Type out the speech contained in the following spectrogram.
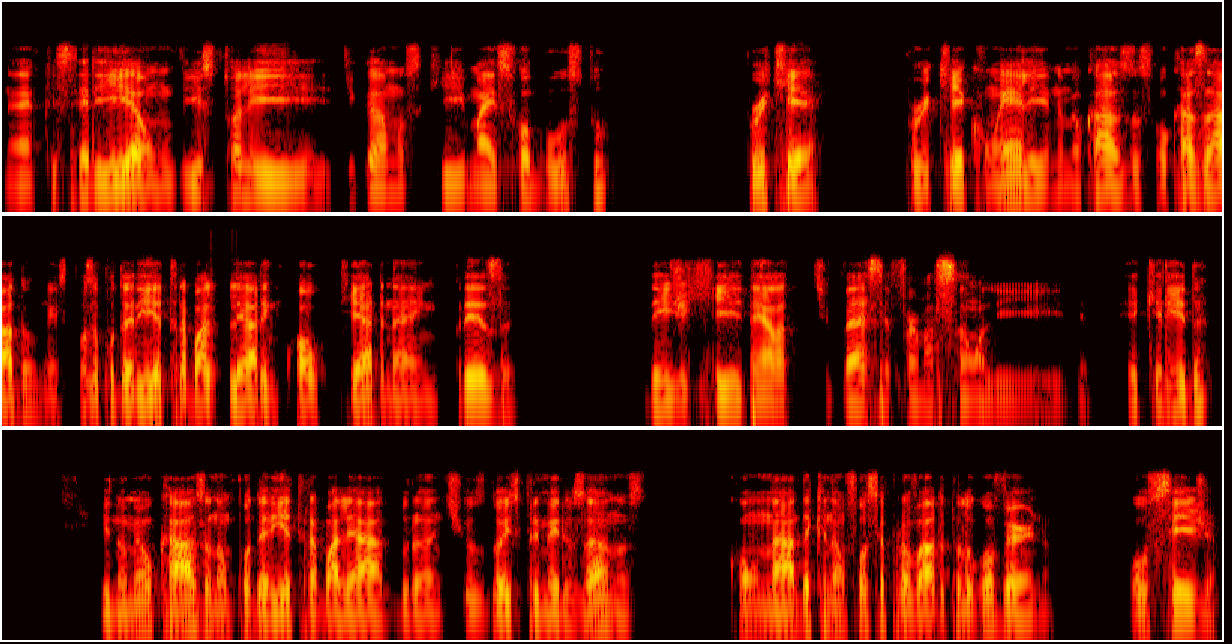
né? Que seria um visto ali, digamos que mais robusto. Por quê? Porque com ele, no meu caso, eu sou casado, minha esposa poderia trabalhar em qualquer né, empresa desde que né, ela tivesse a formação ali requerida. E no meu caso, eu não poderia trabalhar durante os dois primeiros anos com nada que não fosse aprovado pelo governo. Ou seja,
